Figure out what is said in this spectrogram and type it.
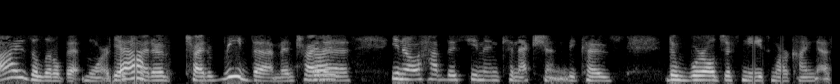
eyes a little bit more to try to try to read them and try right. to, you know, have this human connection because the world just needs more kindness,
